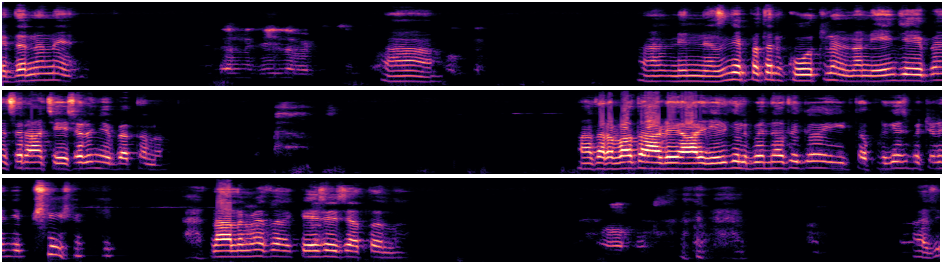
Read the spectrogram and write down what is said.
ఇద్దరిని నేను నిజం చెప్పేస్తాను కోర్టులో నన్ను ఏం చేయకపోయినా సరే ఆ చేశాడని చెప్పేస్తాను. ఆ తర్వాత ఆడి ఆడి దగ్గరికి వెళ్ళిపోయిన తర్వాత ఈ తప్పుడు కేసు పెట్టాడని చెప్పి వాళ్ళ మీద కేసు వేసేస్తాను. అది.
